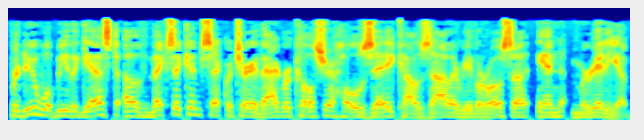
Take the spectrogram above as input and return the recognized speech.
Perdue will be the guest of Mexican Secretary of Agriculture Jose Calzada Rovirosa in Merida.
